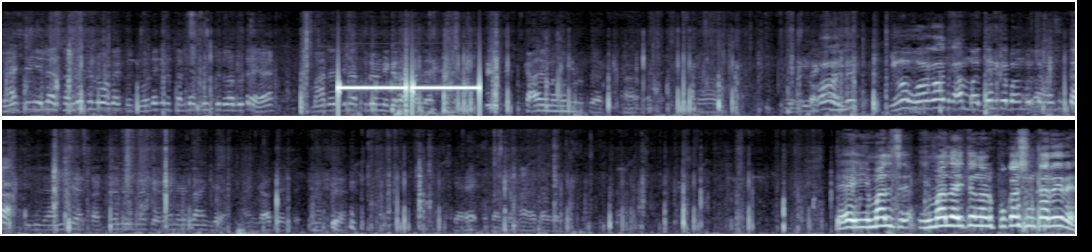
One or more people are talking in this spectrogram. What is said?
ಜಾಸ್ತಿ ಇಲ್ಲ ಸಂಡೆ ಹೋಗ್ಬೇಕು ಕಡೆ ಸಂಡೆ ಫುಲ್ ತಿರ್ಗಾಡ್ಬಿಟ್ರೆ ಮಾರನೇ ದಿನ ಬಂದ್ಬಿಡುತ್ತೆ ಇವ ಮಧ್ಯಾಹ್ನಕ್ಕೆ ಬಂದ್ಬಿಡ್ತಾನೆ ಅನ್ಸುತ್ತಾ ಇಲ್ಲಿ ಹಂಗೆ ತಟ್ಟೆನೂ ಇಲ್ಲ ಕೆರೆನೂ ಇಲ್ಲ ಹಂಗೆ ಹಂಗಾದೈತೆ ಏ ಹಿಮಲ್ ಹಿಮಲ್ ಐತೆ ನೋಡಿ ಪುಕಾಶನ್ ಕರೀರಿ ರೀ.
